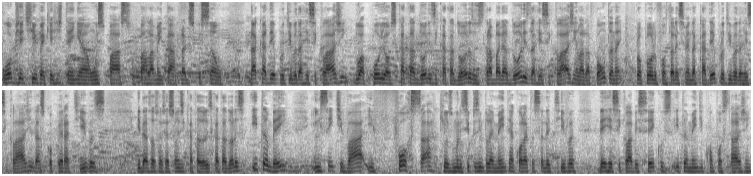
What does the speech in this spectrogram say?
O objetivo é que a gente tenha um espaço parlamentar para discussão da cadeia produtiva da reciclagem, do apoio aos catadores e catadoras, os trabalhadores da reciclagem lá da ponta, né? Propor o fortalecimento da cadeia produtiva da reciclagem, das cooperativas e das associações de catadores e catadoras e também incentivar e forçar que os municípios implementem a coleta seletiva de recicláveis secos e também de compostagem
